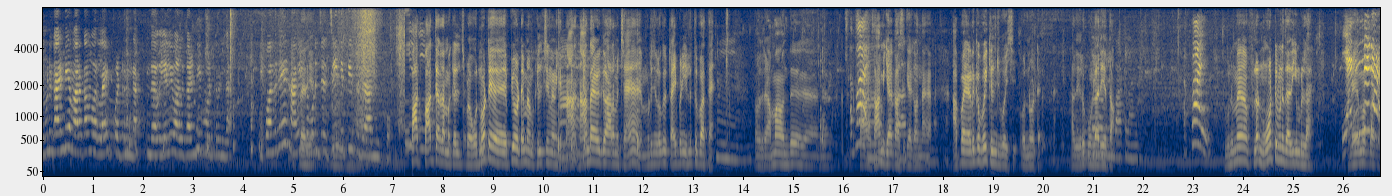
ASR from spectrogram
இவனுக்காண்டியே மறக்காம ஒரு லைக் போட்டுருங்க. இந்த எலிவாளுக்காண்டி போட்டுருங்க. இப்போ வந்துட்டு நவீன முடிஞ்சிருச்சு. நித்திஷ் இது ஆரம்பிப்போம். பார்த்து பார்த்து நம்ம கிழிச்சு ஒரு நோட்டு எப்பயோ ஒரு டைம் நம்ம கிழிச்சுன்னு நினைக்கிறேன். நான் தான் எடுக்க ஆரம்பித்தேன் முடிஞ்ச அளவுக்கு ட்ரை பண்ணி இழுத்து பார்த்தேன். ஒரு அம்மா வந்து சாமிக்காக காசு கேட்க வந்தாங்க. அப்போ எடுக்க போய் கிழிஞ்சு போயிடுச்சு ஒரு நோட்டு அது இருக்கும் உள்ளாரியே தான் அப்பா இவனுமே ஃபுல்லாக நோட்டு விழுது அதிகம் இல்லை அநேகமாக பாரு.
